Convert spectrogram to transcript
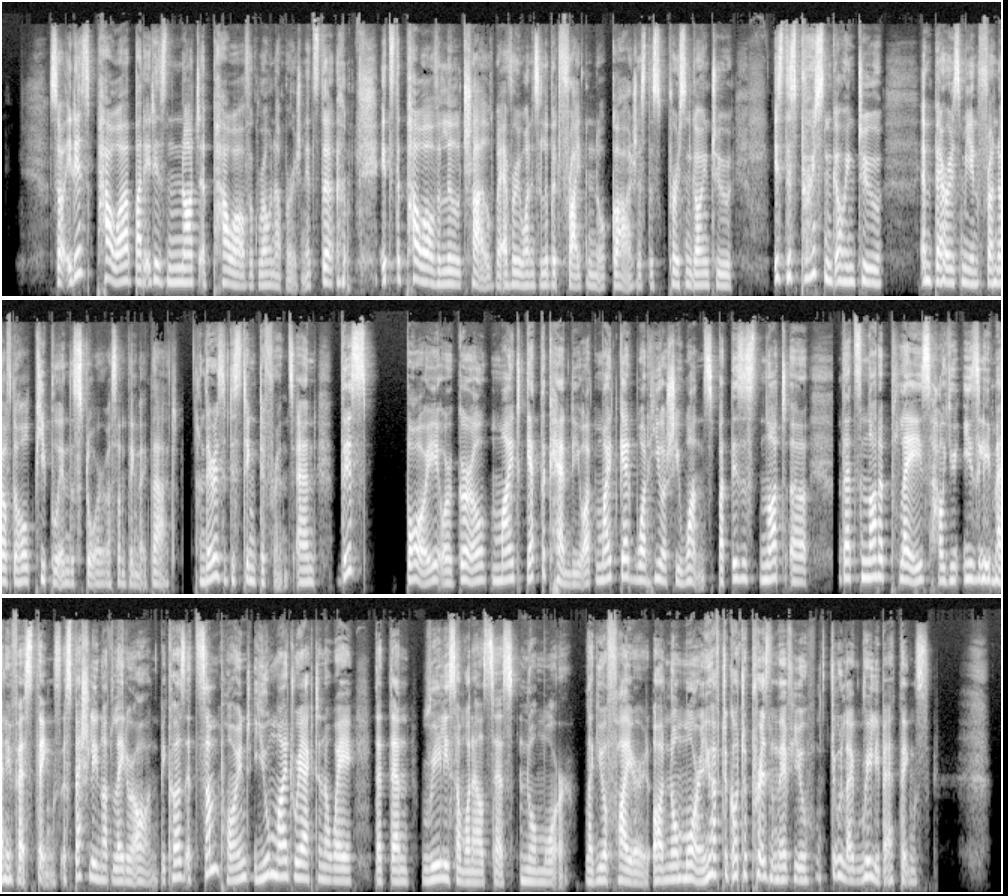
So it is power, but it is not a power of a grown-up version. It's the it's the power of a little child where everyone is a little bit frightened. Oh gosh, is this person going to is this person going to embarrass me in front of the whole people in the store or something like that. And there is a distinct difference. And this boy or girl might get the candy or might get what he or she wants but this is not a that's not a place how you easily manifest things especially not later on because at some point you might react in a way that then really someone else says no more like you're fired or no more you have to go to prison if you do like really bad things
